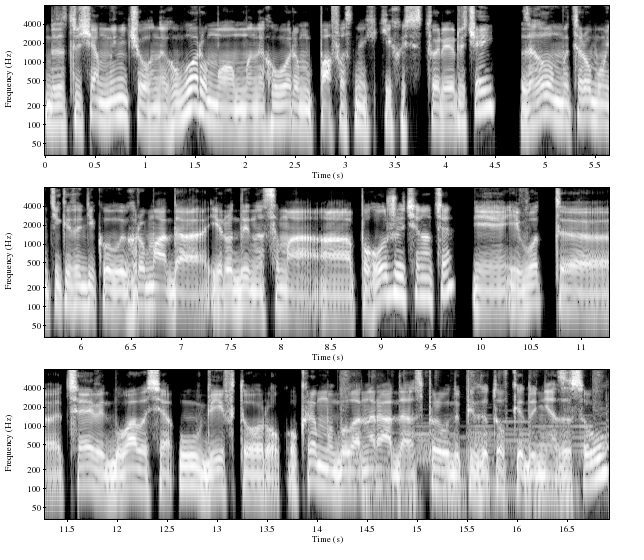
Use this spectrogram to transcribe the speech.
Ми зустрічаємо, ми нічого не говоримо, ми не говоримо пафосних якихось історій речей. Загалом ми це робимо тільки тоді, коли громада і родина сама а, погоджується на це. І, і от е, це відбувалося у вівторок. Окремо була нарада з приводу підготовки до Дня ЗСУ,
